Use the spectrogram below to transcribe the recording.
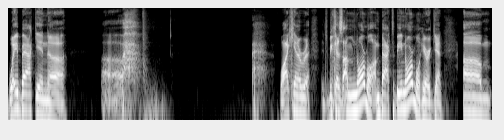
way back in. uh uh Why can't I? Re- it's because I'm normal. I'm back to being normal here again. Um,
